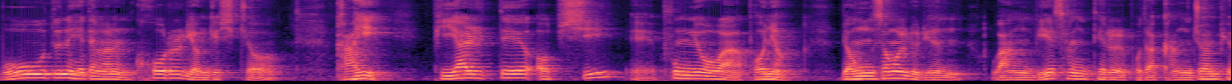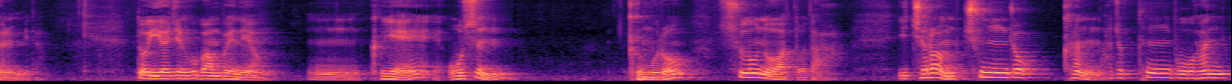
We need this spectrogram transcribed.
모든 해당하는 코를 연계시켜 가히 비할 데 없이 예, 풍요와 번영, 명성을 누리는 왕비의 상태를 보다 강조한 표현입니다. 또 이어진 후반부의 내용, 음, 그의 옷은 금으로 수놓았도다. 이처럼 충족한 아주 풍부한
